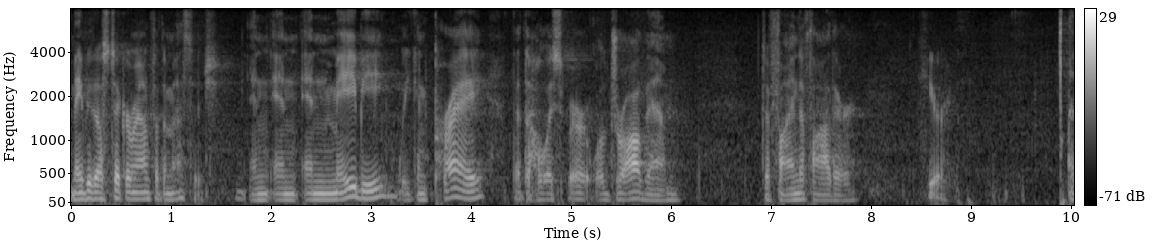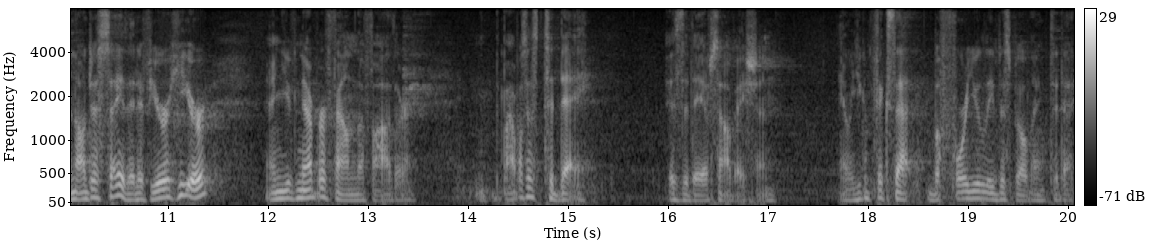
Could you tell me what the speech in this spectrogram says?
maybe they'll stick around for the message. And, and, and maybe we can pray that the Holy Spirit will draw them to find the Father here. And I'll just say that if you're here and you've never found the Father, the Bible says today is the day of salvation. And you can fix that before you leave this building today.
